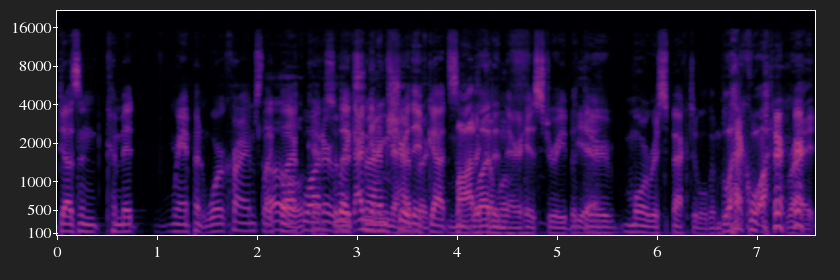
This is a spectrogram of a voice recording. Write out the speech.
doesn't commit rampant war crimes like Oh, okay. Blackwater. So like I mean, I'm sure they've got some blood in their history, but Yeah. they're more respectable than Blackwater, Right.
